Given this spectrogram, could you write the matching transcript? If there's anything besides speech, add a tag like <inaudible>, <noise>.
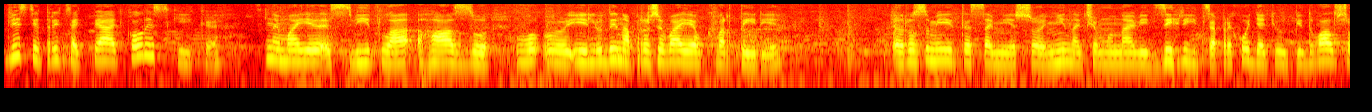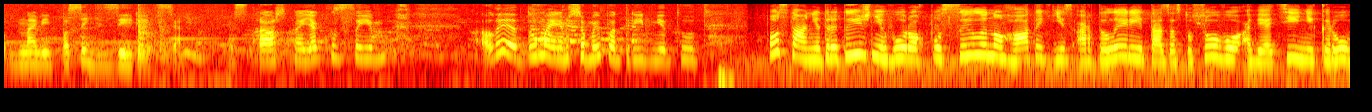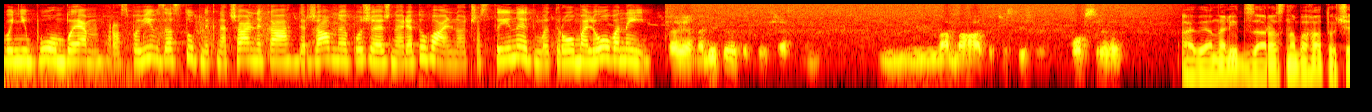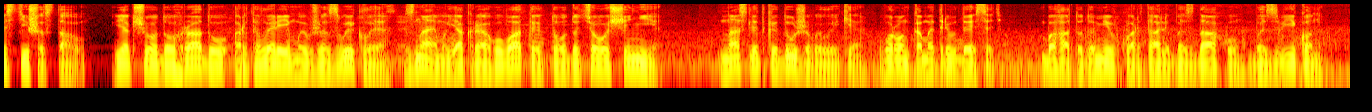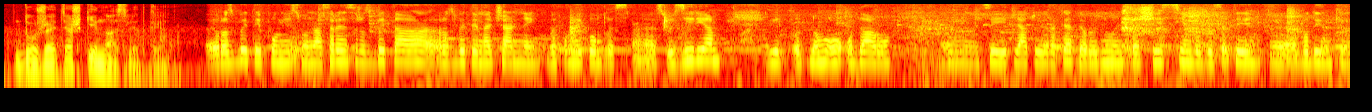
235, коли скільки. Немає світла, газу, е, і людина проживає в квартирі. Розумієте самі, що ні на чому навіть зігрітися. Приходять у підвал, щоб навіть посидіти зігрітися. Страшно, як усім. Але думаємо, що ми потрібні тут. Останні три тижні ворог посилено гатить із артилерії та застосовує авіаційні керовані бомби, розповів заступник начальника державної пожежної рятувальної частини Дмитро Мальований. авіаналіти такі зараз набагато частіше обстріли. Авіаналіт зараз набагато частіше став. Якщо до граду артилерії ми вже звикли, знаємо, як реагувати, то до цього ще ні. Наслідки дуже великі, воронка метрів 10. Багато домів в кварталі без даху, без вікон. Дуже тяжкі наслідки. Розбитий повністю у нас РЕС, розбита, розбитий навчальний виховний комплекс е, Сузір'я. Від одного удару е, цієї клятої ракети руйнується 6-7 до 10 е, будинків.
